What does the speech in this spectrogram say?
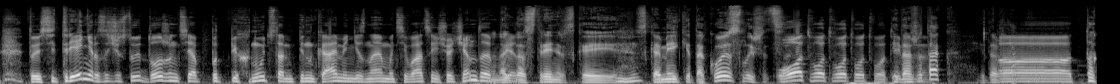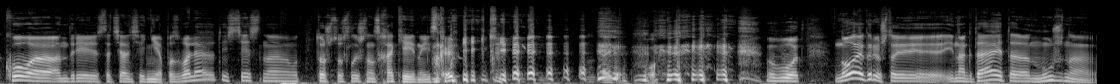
То есть и тренер зачастую должен тебя подпихнуть там пинками, не знаю, мотивацией, еще чем-то. Иногда с тренерской скамейки такое слышится. Вот, вот, вот, вот, вот. И даже так? И даже а, такого Андрея и Татьяна себе не позволяют, естественно. Вот то, что слышно с хоккейной скамейки. Вот. Но я говорю, что иногда это нужно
